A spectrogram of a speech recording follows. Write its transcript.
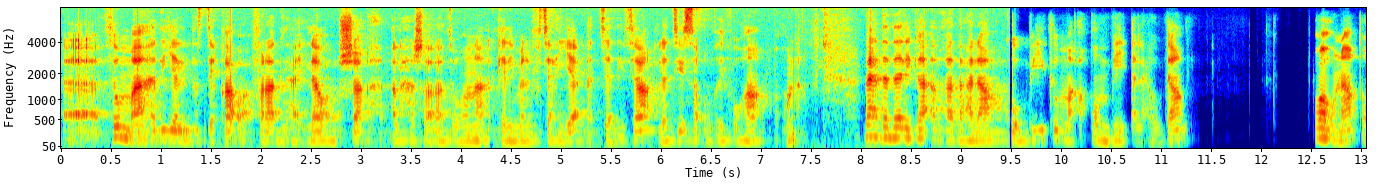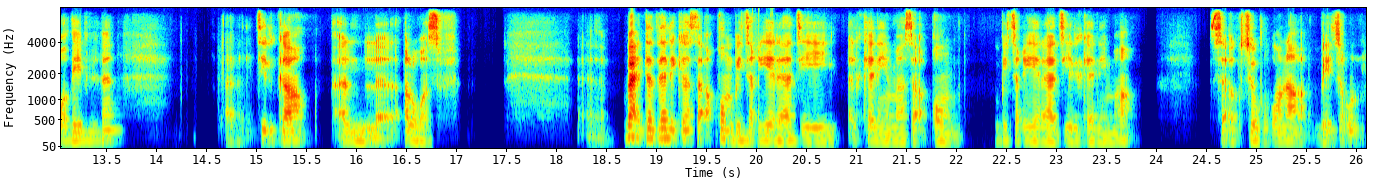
آه، ثم هدية للأصدقاء وأفراد العائلة وعشاق الحشرات هنا الكلمة المفتاحية الثالثة التي سأضيفها هنا. بعد ذلك أضغط على كوبي ثم أقوم بالعودة. وهنا أضيف تلك الوصف. بعد ذلك سأقوم بتغيير هذه الكلمة سأقوم بتغيير هذه الكلمة. سأكتب هنا بيتل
